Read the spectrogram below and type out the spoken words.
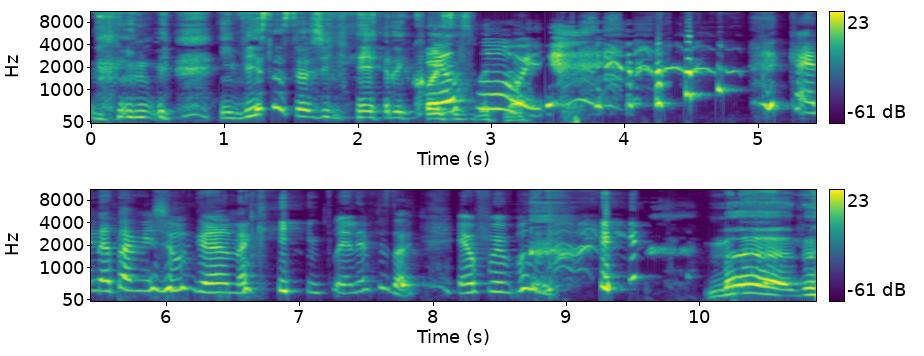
Invista seu dinheiro em coisas. Eu fui! Kainan tá me julgando aqui em pleno episódio. Eu fui pros dois. Mano!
